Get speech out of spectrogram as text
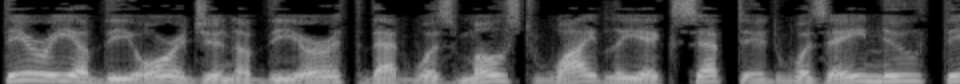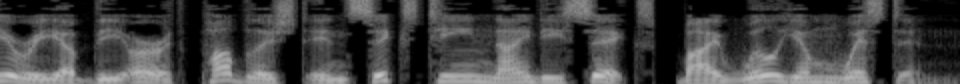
theory of the origin of the Earth that was most widely accepted was A New Theory of the Earth published in 1696, by William Whiston.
